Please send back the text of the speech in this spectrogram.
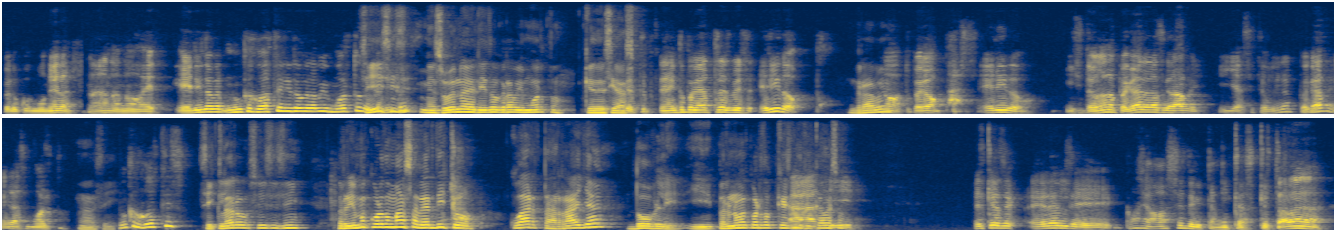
Pero con monedas. No, no, no. eh, Herido, ¿Nunca jugaste herido grave y muerto? Sí, sí, sí. Me suena herido, grave y muerto. ¿Qué Que decías? te tenían que pegar tres veces. Herido. ¿Grave? No, te pegaban. Paz. Herido. Y si te volvían a pegar, eras grave. Y ya si te volvían a pegar, eras muerto. Ah, sí. ¿Nunca jugaste eso? Sí, claro, sí, sí, sí. Pero yo me acuerdo más haber dicho cuarta raya, doble. Y, pero no me acuerdo qué significaba ah, eso. Es que era el de. ¿Cómo se llamaba ese de canicas? Que estaba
